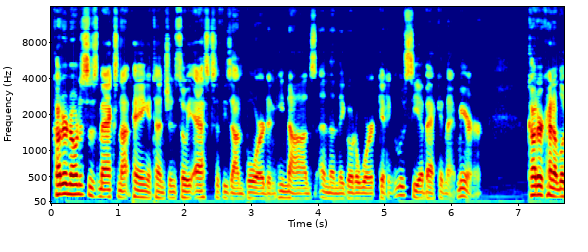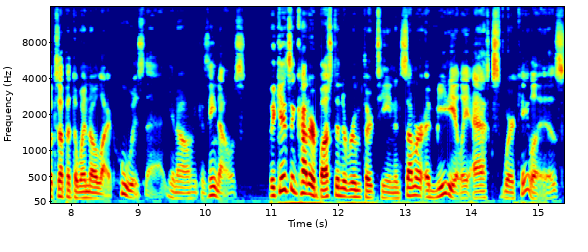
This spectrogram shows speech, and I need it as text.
Cutter notices Max not paying attention, so he asks if he's on board, and he nods, and then they go to work getting Lucia back in that mirror. Cutter kind of looks up at the window like, who is that? You know, because he knows. The kids and Cutter bust into room 13, and Summer immediately asks where Kayla is.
